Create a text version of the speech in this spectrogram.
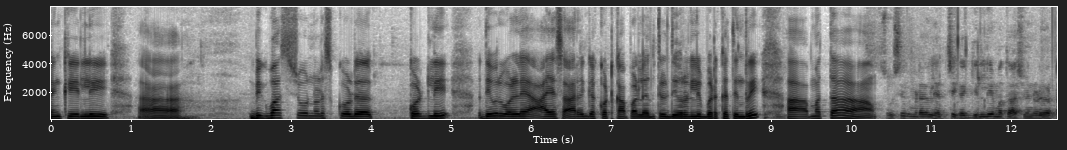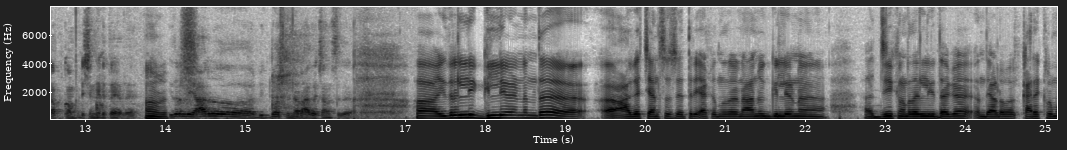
ಸಂಖ್ಯೆಯಲ್ಲಿ ಬಿಗ್ ಬಾಸ್ ಶೋ ನಡೆಸ್ಕೊಡ ಕೊಡಲಿ ದೇವ್ರಿಗೆ ಒಳ್ಳೆ ಆಯಾಸ ಆರೋಗ್ಯ ಕೊಟ್ಟು ಕಾಪಾಡಲಿ ಅಂತೇಳಿ ದೇವರಲ್ಲಿ ಬೇಡ್ಕೊತೀನಿ ರೀ. ಮತ್ತು ಸೋಷಿಯಲ್ ಮೀಡಿಯಾದಲ್ಲಿ ಹೆಚ್ಚೀಗ ಗಿಲ್ಲಿ ಮತ್ತು ಅಶ್ವಿನ್ ನಡುವೆ ಟಫ್ ಕಾಂಪಿಟೇಷನ್ ನಡೀತಾ ಇದೆ. ಇದರಲ್ಲಿ ಯಾರು ಬಿಗ್ ಬಾಸ್ ವಿನ್ನರ್ ಆಗೋ ಚಾನ್ಸ್ ಇದೆ? ಇದರಲ್ಲಿ ಗಿಲ್ಲಿ ಅಣ್ಣಂದ ಆಗೋ ಚಾನ್ಸಸ್ ಐತ್ರಿ. ಯಾಕಂದ್ರೆ ನಾನು ಗಿಲ್ಲಿ ಅಣ್ಣ ಆ, ಜಿ ಕನ್ನಡದಲ್ಲಿ ಇದ್ದಾಗ ಒಂದು ಎರಡು ಕಾರ್ಯಕ್ರಮ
